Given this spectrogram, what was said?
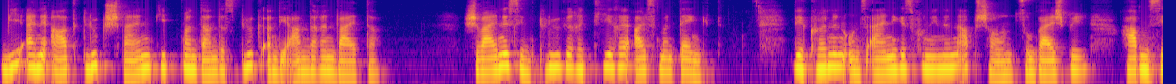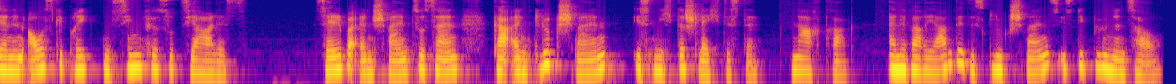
Wie eine Art Glücksschwein gibt man dann das Glück an die anderen weiter. Schweine sind klügere Tiere, als man denkt. Wir können uns einiges von ihnen abschauen. Zum Beispiel haben sie einen ausgeprägten Sinn für Soziales. Selber ein Schwein zu sein, gar ein Glücksschwein, ist nicht das Schlechteste. Nachtrag. Eine Variante des Glücksschweins ist die Bühnensau.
